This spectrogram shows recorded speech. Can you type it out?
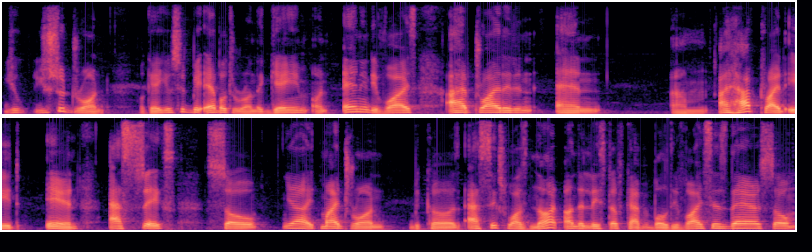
You you should run okay you should be able to run the game on any device. I have tried it in and um, I have tried it in S6 so yeah it might run because S6 was not on the list of capable devices there. So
